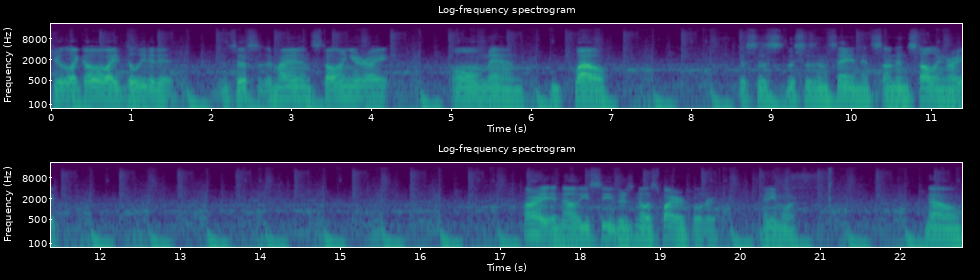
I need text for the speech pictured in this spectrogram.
you're like, oh, I deleted it. Is this, am I installing it right? Oh man, wow. This is, this is insane. It's uninstalling, right? Alright, and now you see there's no Aspyr folder anymore. Now,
